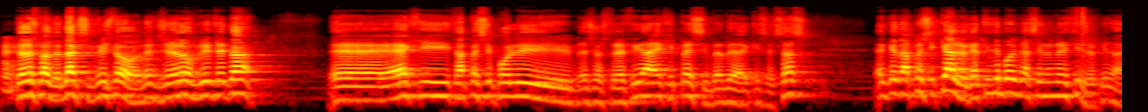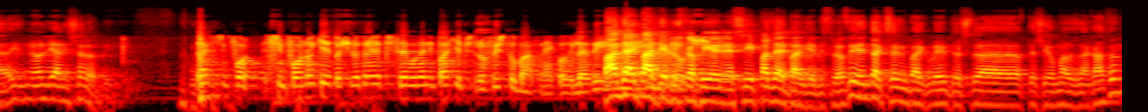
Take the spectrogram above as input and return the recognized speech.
Ναι. Τέλος πάντων, εντάξει Χριστό, δεν ξέρω, βρείτε τα. Ε, έχει, θα πέσει πολύ εσωστρεφία, έχει πέσει βέβαια εκεί σε εσάς. Ε, και θα πέσει κι άλλο, γιατί δεν μπορεί να συνεννοηθείς. Είναι όλοι ανισόρροποι. Εντάξει, συμφω- συμφωνώ και το χειρότερο είναι πιστεύω δεν υπάρχει επιστροφή στον Παναθηναϊκό. Δηλαδή, Πάντα είναι- υπάρχει είναι μικρός. επιστροφή, ρε, εσύ. Πάντα υπάρχει επιστροφή. Εντάξει, δεν υπάρχει περίπτωση τώρα αυτές οι ομάδες να χαθούν.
